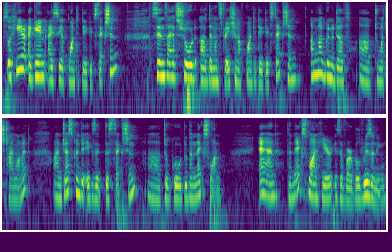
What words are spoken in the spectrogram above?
So here again, I see a quantitative section. Since I have showed a demonstration of quantitative section, I'm not going to delve uh, too much time on it. I'm just going to exit this section uh, to go to the next one. And the next one here is a verbal reasoning.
